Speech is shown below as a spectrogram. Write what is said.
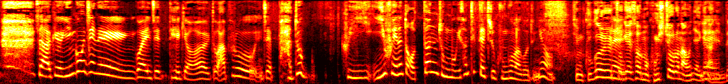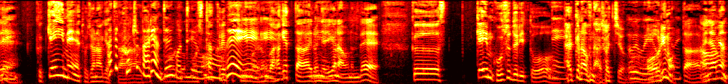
자, 그 인공지능과 이제 대결 또 앞으로 이제 바둑 그 이, 이후에는 또 어떤 종목이 선택될지 궁금하거든요. 지금 구글 네. 쪽에서 뭐 공식적으로 나온 얘기는 네, 아닌데 네. 그 게임에 도전하겠다. 아, 근데 그건 좀 말이 안 되는 뭐것좀뭐 같아요. 스타크래프트 네, 뭐 이런 네, 거 네. 하겠다 이런 네. 얘기가 나오는데 그 게임 고수들이 또 네. 발끈하고 나섰죠. 왜? 어림없다. 네. 왜냐하면 어.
